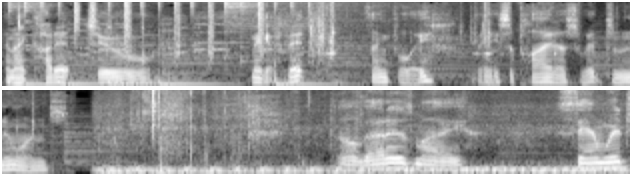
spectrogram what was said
and I cut it to make it fit. Thankfully they supplied us with some new ones. So that is my sandwich.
